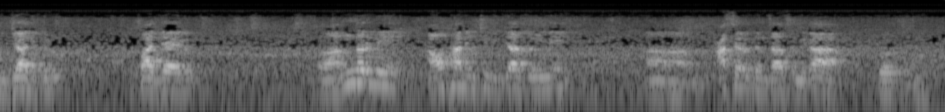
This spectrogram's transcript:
విద్యార్థికులు ఉపాధ్యాయులు అందరినీ ఆహ్వానించి విద్యార్థుల్ని ఆశీర్వదించాల్సిందిగా కోరుతున్నాను.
